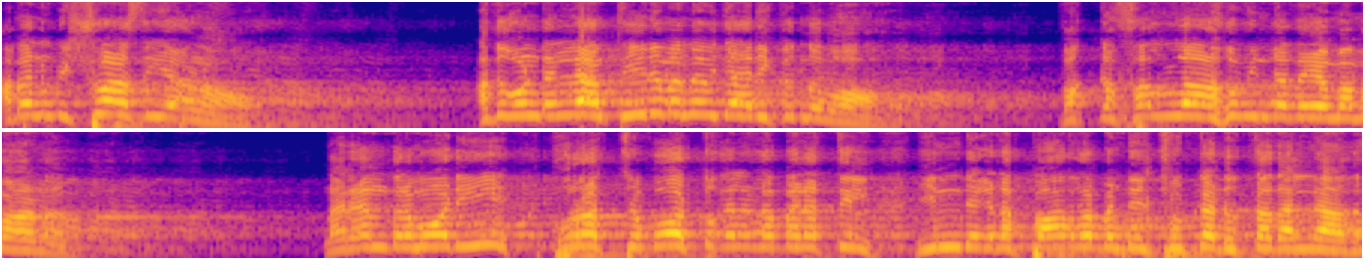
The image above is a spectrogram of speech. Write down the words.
അവൻ വിശ്വാസിയാണോ? അതുകൊണ്ടെല്ലാം തീരുമെന്ന് വിചാരിക്കുന്നുവോ? അല്ലാഹുവിന്റെ നിയമമാണ്. നരേന്ദ്രമോദി കുറച്ച് വോട്ടുകളുടെ ബലത്തിൽ ഇന്ത്യയുടെ പാർലമെന്റിൽ ചുട്ടെടുത്തതല്ലാതെ.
